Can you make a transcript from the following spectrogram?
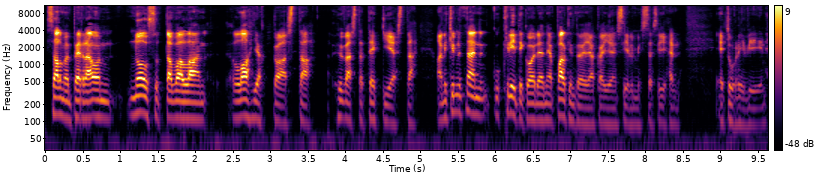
Salmenperä on noussut tavallaan lahjakkaasta, hyvästä tekijästä, ainakin nyt näin kuin kriitikoiden ja palkintojen jakajien silmissä siihen eturiviin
